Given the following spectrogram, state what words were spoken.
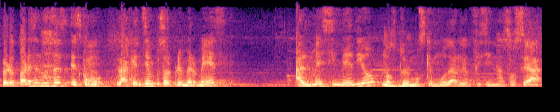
pero parece entonces, es como, la agencia empezó el primer mes, al mes y medio nos tuvimos que mudar de oficinas, o sea,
